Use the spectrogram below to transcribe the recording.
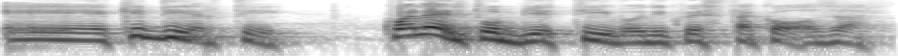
E che dirti? Qual è il tuo obiettivo di questa cosa?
